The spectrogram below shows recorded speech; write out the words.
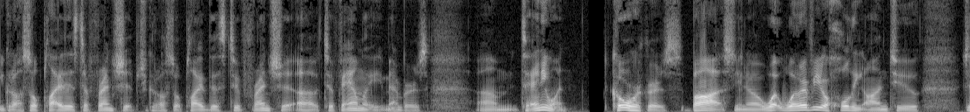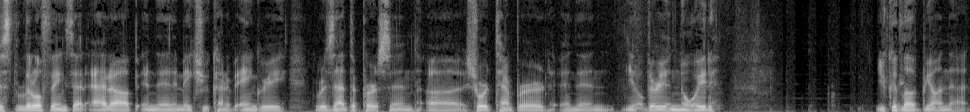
you could also apply this to friendships. You could also apply this to friendship, uh, to family members, um, to anyone coworkers, boss, you know, what, whatever you're holding on to, just little things that add up, and then it makes you kind of angry, resent the person, uh, short tempered, and then, you know, very annoyed. You could love beyond that.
